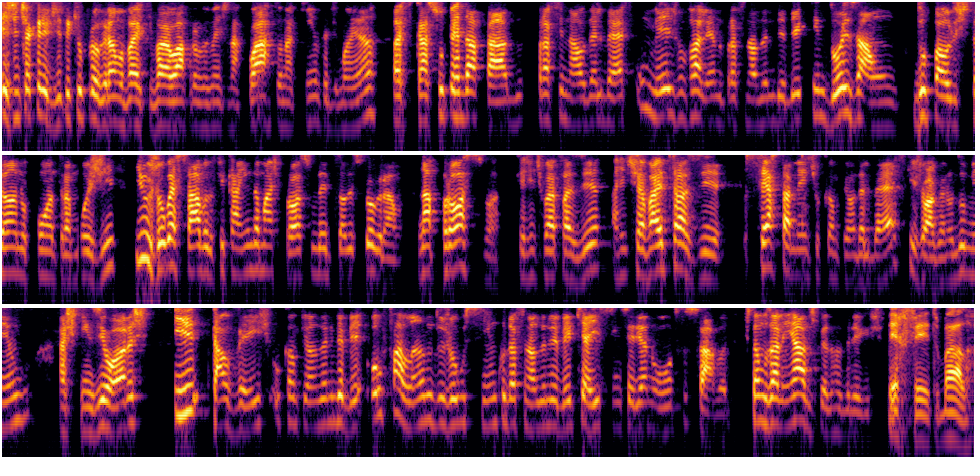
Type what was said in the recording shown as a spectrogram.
e a gente acredita que o programa vai, que vai ao ar provavelmente na quarta ou na quinta de manhã, vai ficar super datado para a final da LBF, o mesmo valendo para a final do NBB, que tem 2 a 1 do Paulistano contra Mogi, e o jogo é sábado, fica ainda mais próximo da edição desse programa. Na próxima que a gente vai fazer, a gente já vai trazer certamente o campeão da LBF, que joga no domingo, às 15 horas, e talvez o campeão do NBB, ou falando do jogo 5 da final do NBB, que aí sim seria no outro sábado. Estamos alinhados, Pedro Rodrigues? Perfeito, Bala.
